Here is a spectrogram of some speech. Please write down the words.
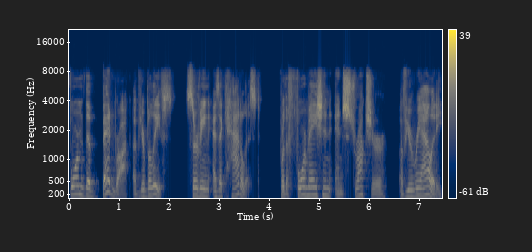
formed the bedrock of your beliefs, serving as a catalyst for the formation and structure of your reality.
